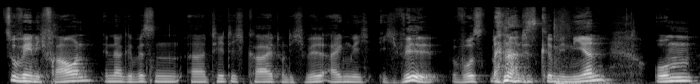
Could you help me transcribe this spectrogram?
zu wenig Frauen in einer gewissen äh, Tätigkeit und ich will eigentlich, ich will bewusst Männer diskriminieren, um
